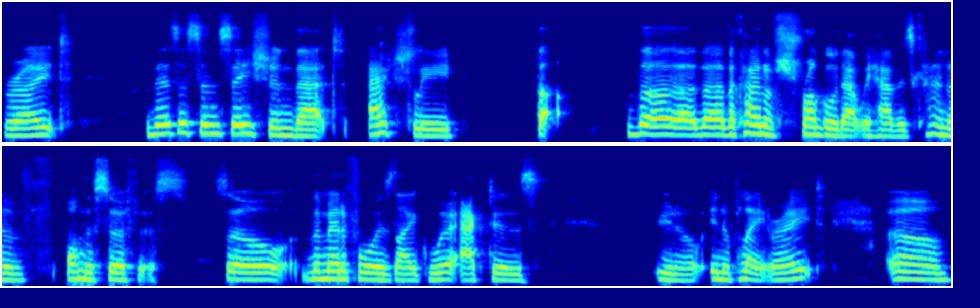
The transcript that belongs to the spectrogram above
right, there's a sensation that actually the the the, the kind of struggle that we have is kind of on the surface. So the metaphor is like we're actors, you know, in a play, right? Um,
